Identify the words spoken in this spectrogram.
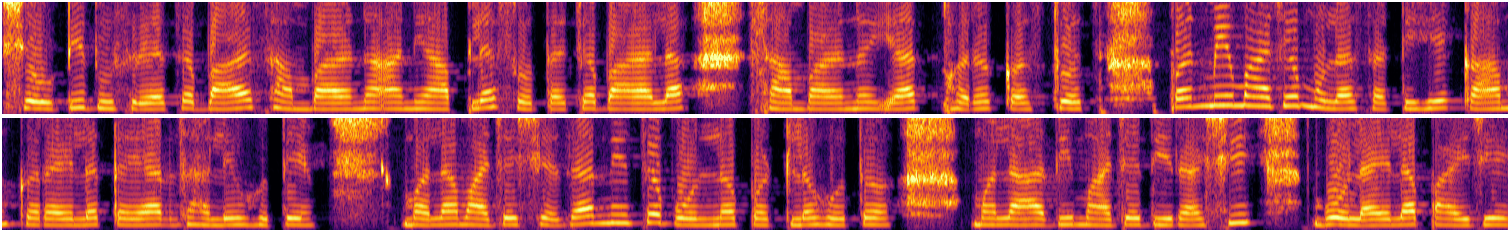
शेवटी दुसऱ्याचं बाळ सांभाळणं आणि आपल्या स्वतःच्या बाळाला सांभाळणं यात फरक असतोच. पण मी माझ्या मुलासाठी हे काम करायला तयार झाले होते. मला माझ्या शेजारणीचं बोलणं पटलं होतं. मला आधी माझ्या माझ्या दिराशी बोलायला पाहिजे.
